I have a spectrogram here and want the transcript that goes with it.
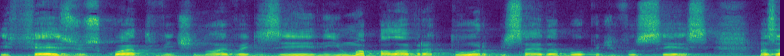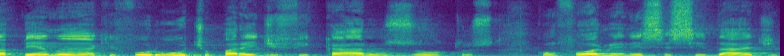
Efésios 4, 29 vai dizer: Nenhuma palavra torpe saia da boca de vocês, mas apenas que for útil para edificar os outros, conforme a necessidade,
